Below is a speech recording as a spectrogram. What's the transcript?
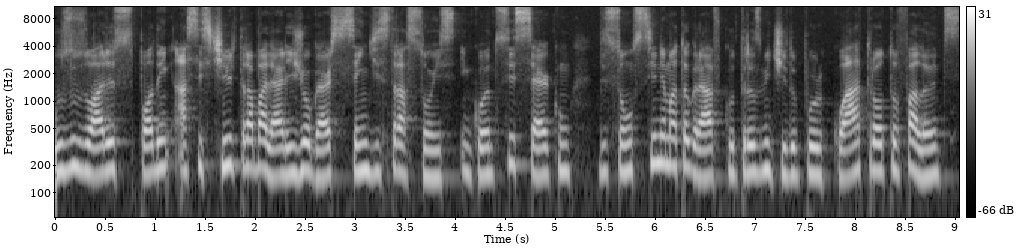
os usuários podem assistir, trabalhar e jogar sem distrações enquanto se cercam de som cinematográfico transmitido por quatro alto-falantes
